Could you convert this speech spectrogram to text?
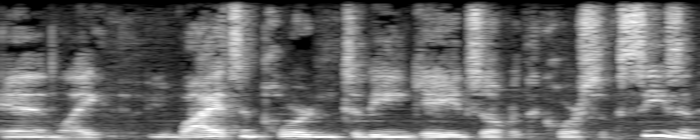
and like why it's important to be engaged over the course of a season,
